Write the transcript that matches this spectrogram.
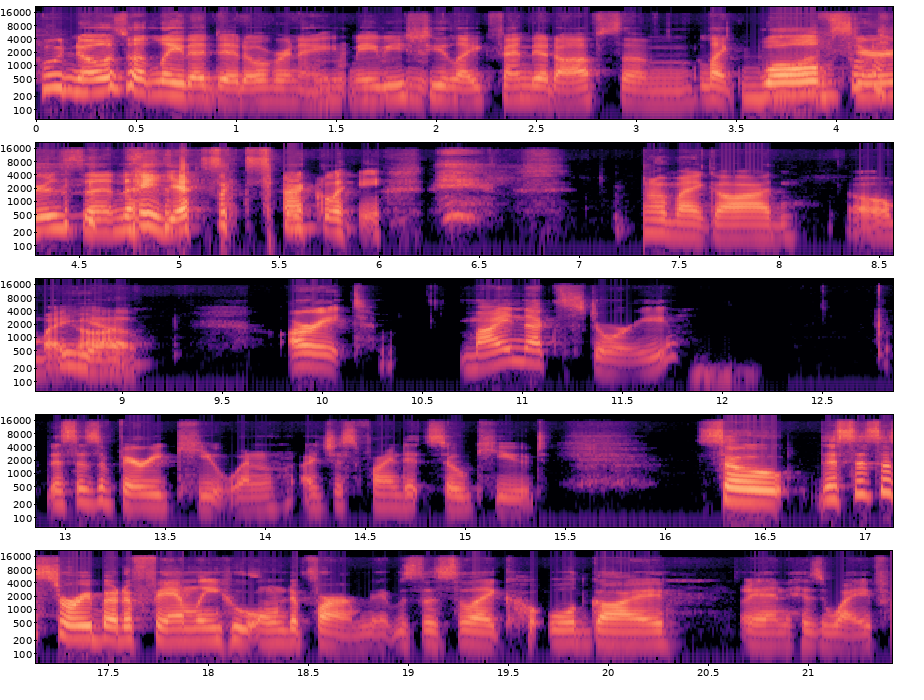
Who knows what Leda did overnight? Maybe she like fended off some like wolves. and yes, exactly. oh my god. Oh my god. Yeah. All right. My next story. This is a very cute one. I just find it so cute. So, this is a story about a family who owned a farm. It was this like old guy and his wife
